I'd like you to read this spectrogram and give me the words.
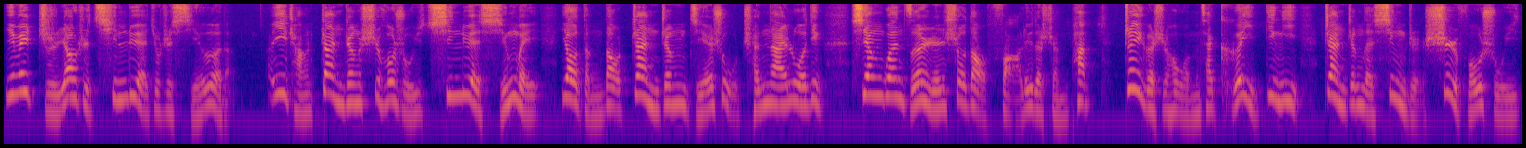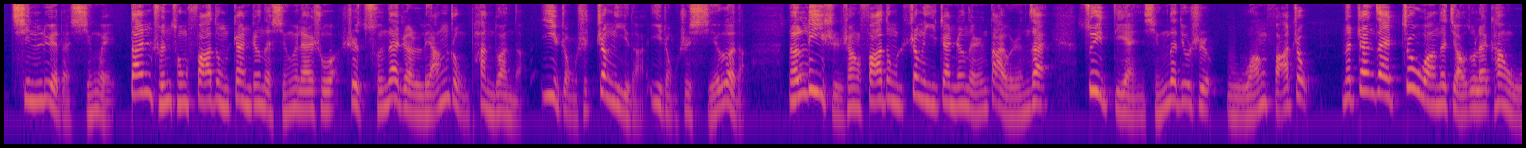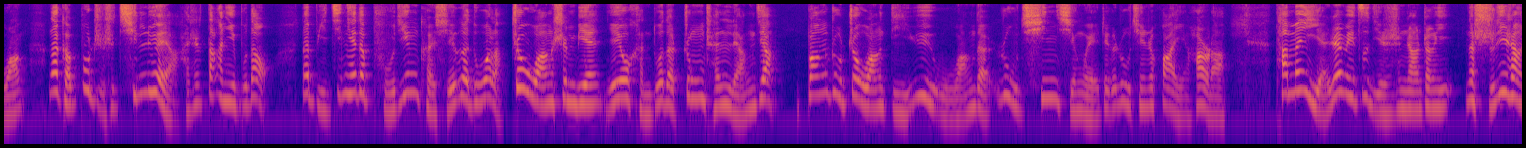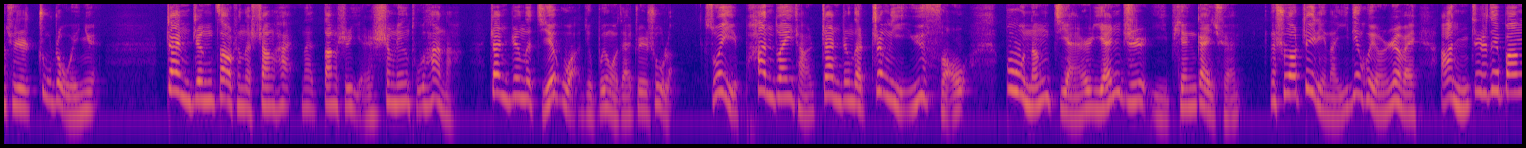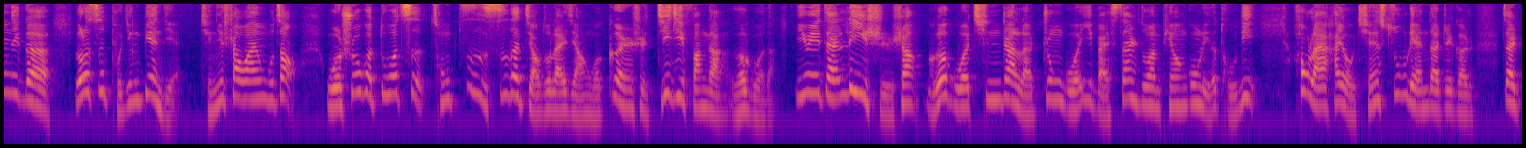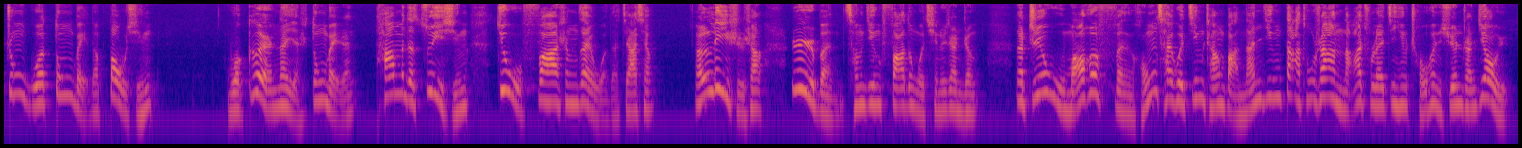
因为只要是侵略，就是邪恶的。一场战争是否属于侵略行为，要等到战争结束、尘埃落定，相关责任人受到法律的审判，这个时候我们才可以定义战争的性质是否属于侵略的行为。单纯从发动战争的行为来说，是存在着两种判断的：一种是正义的，一种是邪恶的。那历史上发动正义战争的人大有人在，最典型的就是武王伐纣。那站在纣王的角度来看，武王那可不只是侵略呀，还是大逆不道。那比今天的普京可邪恶多了。纣王身边也有很多的忠臣良将，帮助纣王抵御武王的入侵行为。这个入侵是画引号的啊。他们也认为自己是伸张正义，那实际上却是助纣为虐。战争造成的伤害，那当时也是生灵涂炭呐。战争的结果就不用我再赘述了。所以判断一场战争的正义与否，不能简而言之，以偏概全。那说到这里呢，一定会有人认为啊，你这是在帮那个俄罗斯普京辩解，请您稍安勿躁。我说过多次，从自私的角度来讲，我个人是极其反感俄国的，因为在历史上，俄国侵占了中国一百三十多万平方公里的土地，后来还有前苏联的这个在中国东北的暴行。我个人呢也是东北人，他们的罪行就发生在我的家乡。而历史上，日本曾经发动过侵略战争。那只有五毛和粉红才会经常把南京大屠杀拿出来进行仇恨宣传教育。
